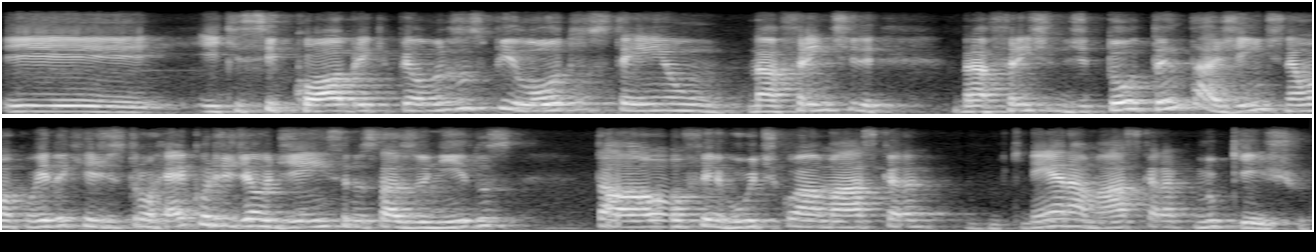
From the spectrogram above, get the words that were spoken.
e, e que se cobre que pelo menos os pilotos tenham na frente na frente de tanta gente, né, uma corrida que registrou recorde de audiência nos Estados Unidos, tá lá o Ferrucci com a máscara, que nem era máscara, no queixo.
